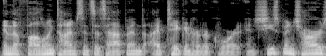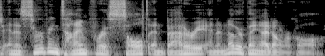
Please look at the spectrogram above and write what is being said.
In the following time since this happened, I've taken her to court and she's been charged and is serving time for assault and battery and another thing I don't recall.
